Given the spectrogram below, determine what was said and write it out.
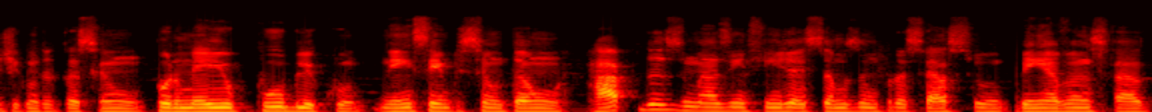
de contratação por meio público nem sempre são tão rápidos, mas, enfim, já estamos num processo bem avançado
